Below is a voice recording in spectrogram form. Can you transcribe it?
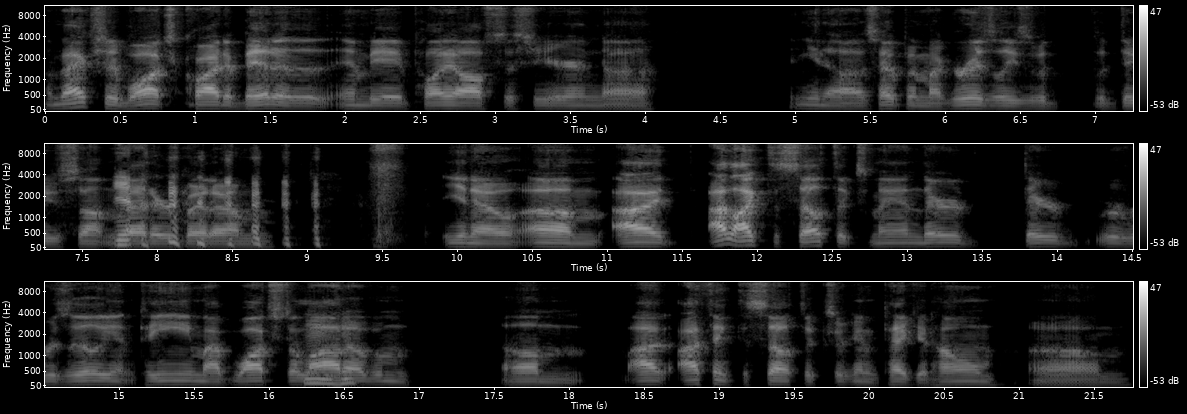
I've actually watched quite a bit of the NBA playoffs this year, and uh, you know, I was hoping my Grizzlies would would do something yeah. better, but um, you know, um, I I like the Celtics, man. They're they're a resilient team. I've watched a lot mm-hmm. of them. Um, I I think the Celtics are going to take it home. Um,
